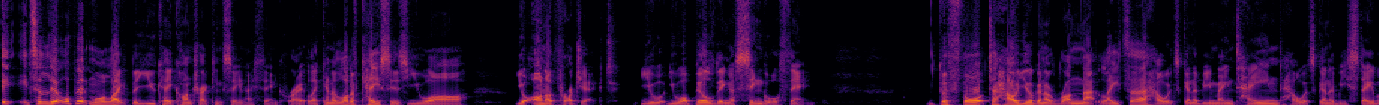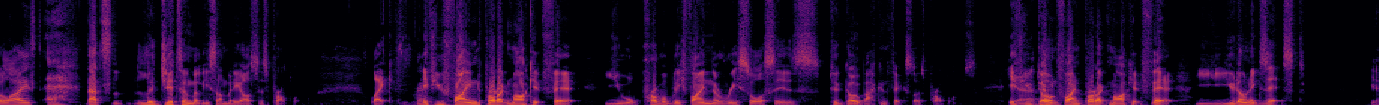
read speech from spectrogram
it, it's a little bit more like the uk contracting scene i think right? Like in a lot of cases you are you're on a project. You you are building a single thing the thought to how you're going to run that later how it's going to be maintained how it's going to be stabilized eh, that's legitimately somebody else's problem like if you find product market fit, you will probably find the resources to go back and fix those problems. If yeah. you don't find product market fit, you don't exist. Yeah.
